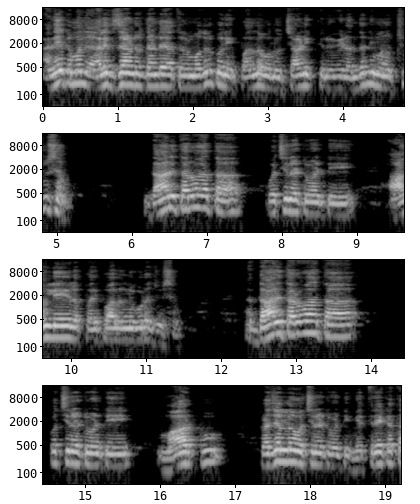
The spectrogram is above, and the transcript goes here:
అనేక మంది అలెగ్జాండర్ దండయాత్రలు మొదలుకొని పల్లవులు చాణక్యులు వీళ్ళందరినీ మనం చూసాం దాని తర్వాత వచ్చినటువంటి ఆంగ్లేయుల పరిపాలనను కూడా చూసాం దాని తర్వాత వచ్చినటువంటి మార్పు ప్రజల్లో వచ్చినటువంటి వ్యతిరేకత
